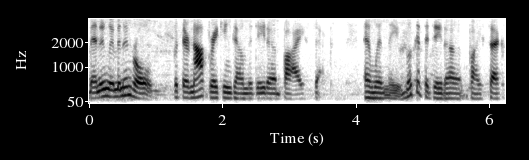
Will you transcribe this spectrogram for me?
men and women enrolled, but they're not breaking down the data by sex. And when they look at the data by sex,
